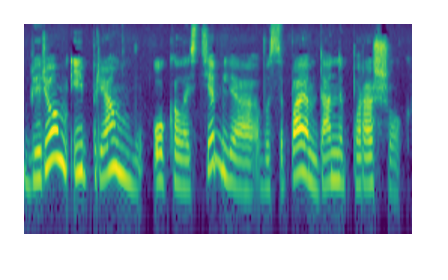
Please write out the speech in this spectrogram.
Берем и прям около стебля высыпаем данный порошок.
